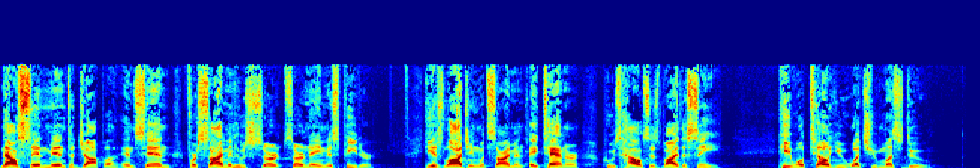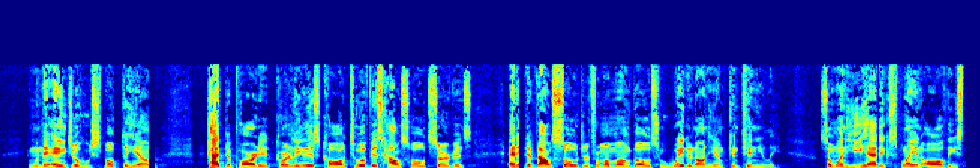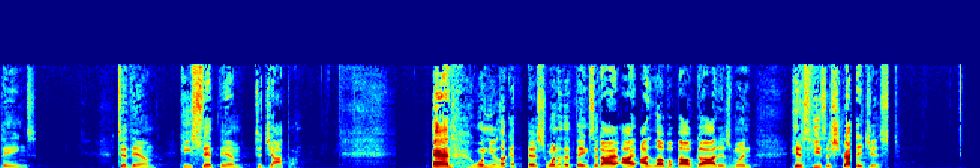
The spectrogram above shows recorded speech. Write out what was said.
Now send men to Joppa and send for Simon, whose sur- surname is Peter. He is lodging with Simon, a tanner, whose house is by the sea. He will tell you what you must do. And when the angel who spoke to him had departed, Cornelius called two of his household servants and a devout soldier from among those who waited on him continually. So when he had explained all these things to them, he sent them to Joppa. And when you look at this, one of the things that I, I, I love about God is when his, he's a strategist.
